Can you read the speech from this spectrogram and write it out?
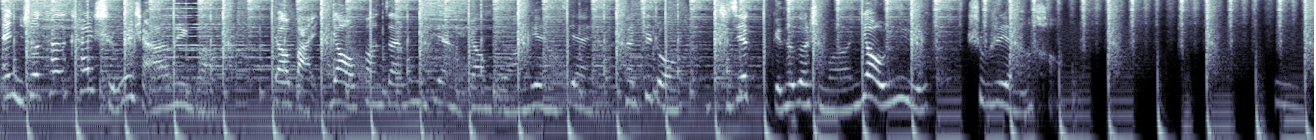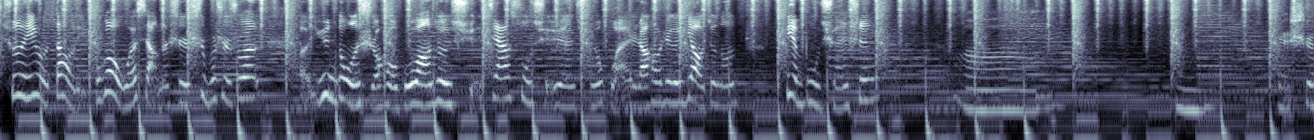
哎，你说他开始为啥那个要把药放在木剑里让国王练剑呀？那这种直接给他个什么药浴，是不是也能好？嗯，说的也有道理。不过我想的是，是不是说，呃，运动的时候，国王就血加速血液循环，然后这个药就能遍布全身？嗯，嗯，也是。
